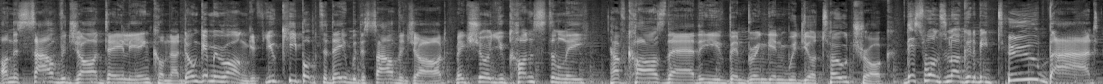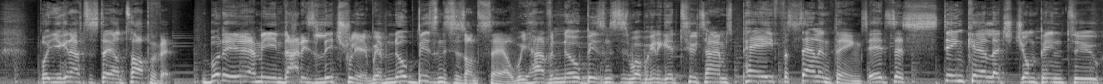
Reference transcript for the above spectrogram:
on the salvage yard daily income. Now, don't get me wrong. If you keep up to date with the salvage yard, make sure you constantly have cars there that you've been bringing with your tow truck. This one's not going to be too bad, but you're going to have to stay on top of it. But it, I mean, that is literally it. We have no businesses on sale. We have no businesses where we're going to get two times pay for selling things. It's a stinker. Let's jump into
